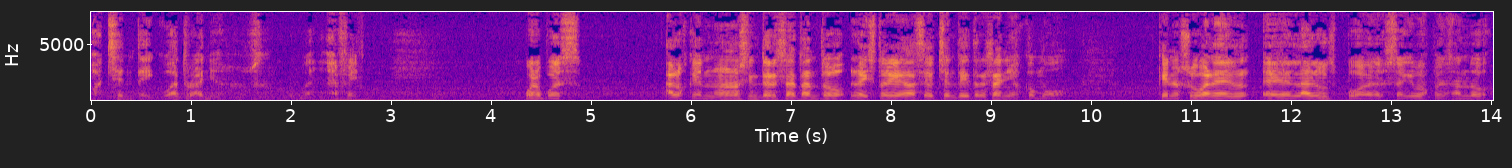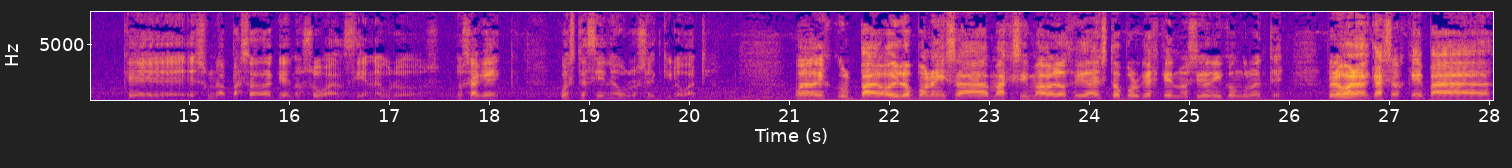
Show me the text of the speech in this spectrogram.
84 años. En fin. Bueno, pues a los que no nos interesa tanto la historia de hace 83 años como que nos suban el, la luz, pues seguimos pensando que es una pasada que nos suban 100 euros. O sea que cueste 100 euros el kilovatio. Bueno, disculpad, hoy lo ponéis a máxima velocidad esto porque es que no ha sido ni congruente. Pero bueno, el caso es que para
